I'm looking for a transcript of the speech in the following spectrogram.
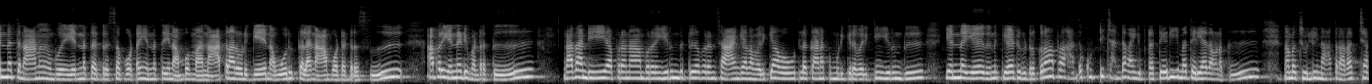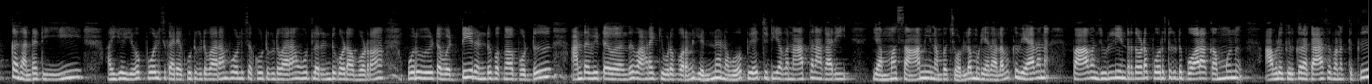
என்னத்த நானும் என்னத்தை என்னத்த ட்ரெஸ்ஸை போட்டேன் என்னத்தை நம்ம நாத்தனாரோடக்கே நான் ஒருக்கலை நான் போட்ட ட்ரெஸ்ஸு அப்புறம் என்னடி பண்ணுறது அதாண்டி அப்புறம் நான் அப்புறம் இருந்துட்டு அப்புறம் சாயங்காலம் வரைக்கும் அவள் வீட்டில் கணக்கு முடிக்கிற வரைக்கும் இருந்து என்ன ஏதுன்னு கேட்டுக்கிட்டு இருக்கிறோம். அப்புறம் அந்த குட்டி சண்டை வாங்கிவிட்டா தெரியுமா தெரியாது அவனுக்கு நம்ம சொல்லி நாத்தனாரா சக்க சண்டைடி. ஐயோ போலீஸ்காரையை கூட்டுக்கிட்டு வரேன் போலீஸை கூட்டுக்கிட்டு வரேன் வீட்டில் ரெண்டு கூட போடுறான். ஒரு வீட்டை வெட்டி ரெண்டு பக்கம் போட்டு அந்த வீட்டை வந்து வாடகைக்கு விட போகிறான்னு என்னென்னவோ பேச்சிட்டி அவன் நாத்தனாக்காரி எம்மா சாமி நம்ம சொல்ல முடியாத அளவுக்கு வேதனை. பாவம் சொல்லின்றதோட பொறுத்துக்கிட்டு போறா கம்முன்னு. அவளுக்கு இருக்கிற காசு பணத்துக்கு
